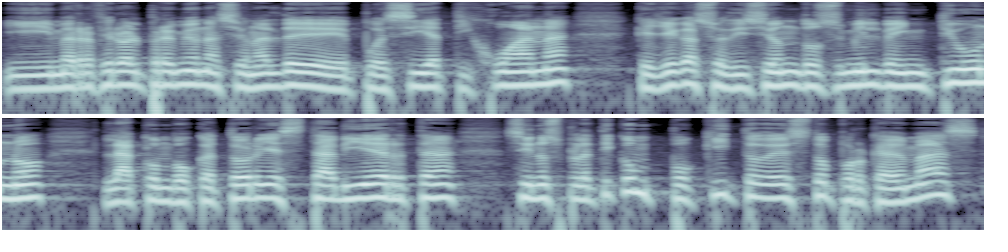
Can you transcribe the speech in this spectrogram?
y me refiero al Premio Nacional de Poesía Tijuana, que llega a su edición 2021. La convocatoria está abierta. Si nos platica un poquito de esto, porque además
